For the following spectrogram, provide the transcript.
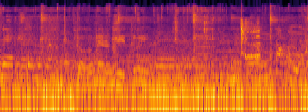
Ka naman. Gago, meron dito eh. Ang tanga lang.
